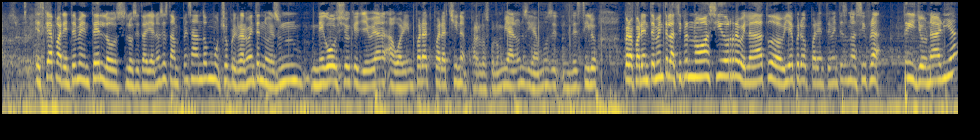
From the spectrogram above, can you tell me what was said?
es que aparentemente los, los italianos están pensando mucho, porque realmente no es un negocio que lleve a, a Guarín para, para China, para los colombianos, digamos, el, el estilo. Pero aparentemente la cifra no ha sido revelada todavía, pero aparentemente es una cifra trillonaria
